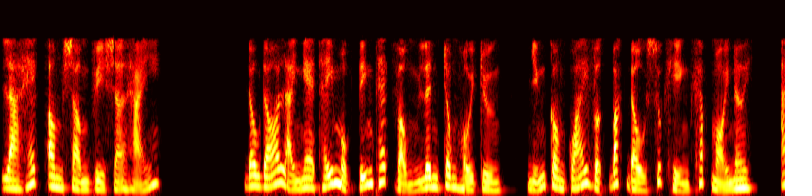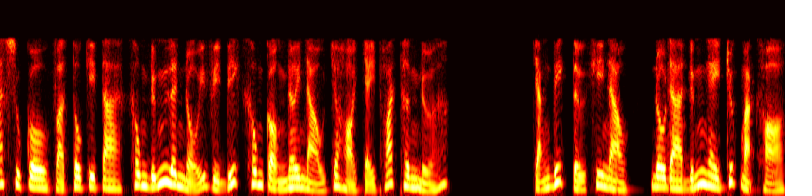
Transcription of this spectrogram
là hét om sòm vì sợ hãi. Đâu đó lại nghe thấy một tiếng thét vọng lên trong hội trường, những con quái vật bắt đầu xuất hiện khắp mọi nơi. Asuko và Tokita không đứng lên nổi vì biết không còn nơi nào cho họ chạy thoát thân nữa. Chẳng biết từ khi nào, Noda đứng ngay trước mặt họ,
